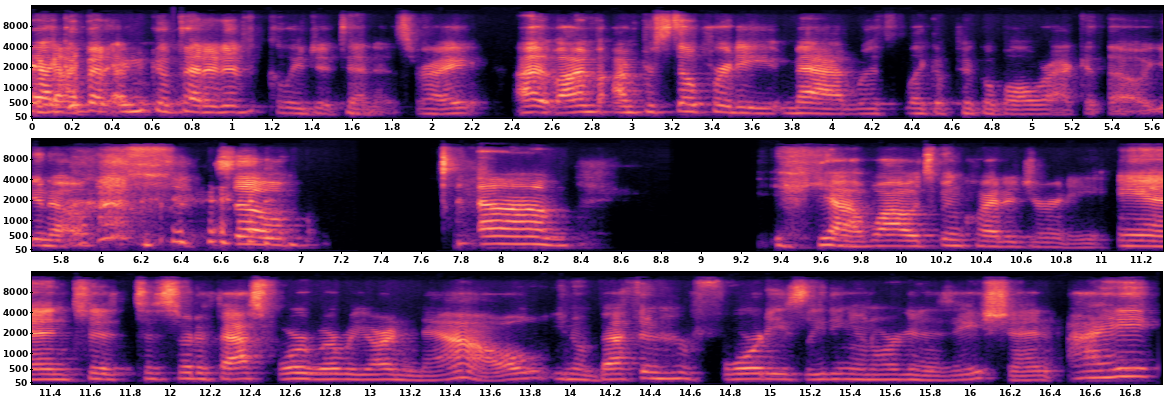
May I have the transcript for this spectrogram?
yeah, in competitive collegiate tennis, right? I, I'm I'm still pretty mad with like a pickleball racket, though, you know. so, um, yeah wow it's been quite a journey. And to, to sort of fast forward where we are now you know beth in her 40s leading an organization i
